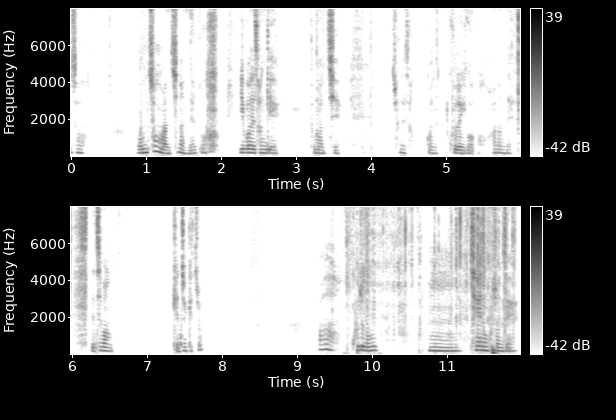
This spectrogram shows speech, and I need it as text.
해서 엄청 많진 않네 또 이번에 산 게 더 많지 전에 산건 고작 이거 하나인데 내지만 괜찮겠죠? 아 고조 너무 음 채는 고조인데.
